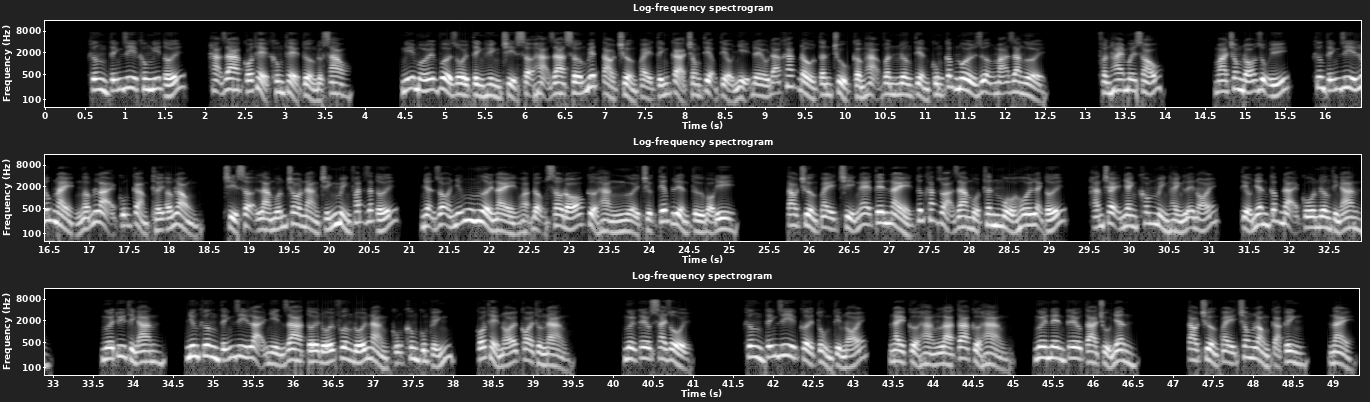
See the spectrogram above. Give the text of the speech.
Khương Tĩnh Di không nghĩ tới, hạ Gia có thể không thể tưởng được sao. Nghĩ mới vừa rồi tình hình chỉ sợ hạ Gia sớm biết tào trưởng quầy tính cả trong tiệm tiểu nhị đều đã khác đầu tân chủ cầm hạ vân nương tiền cung cấp nuôi dưỡng mã ra người. Phần 26 Mà trong đó dụng ý, Khương Tĩnh Di lúc này ngẫm lại cũng cảm thấy ấm lòng, chỉ sợ là muốn cho nàng chính mình phát giác tới, nhận rõ những người này hoạt động sau đó cửa hàng người trực tiếp liền từ bỏ đi. Tào trưởng quay chỉ nghe tên này tức khắc dọa ra một thân mồ hôi lạnh tới, hắn chạy nhanh không mình hành lễ nói, tiểu nhân cấp đại cô nương thỉnh an. Người tuy thỉnh an, nhưng Khương Tĩnh Di lại nhìn ra tới đối phương đối nàng cũng không cung kính, có thể nói coi thường nàng. Người kêu sai rồi. Khương Tĩnh Di cười tủm tìm nói, này cửa hàng là ta cửa hàng, ngươi nên kêu ta chủ nhân. Tào trưởng quay trong lòng cả kinh, này.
